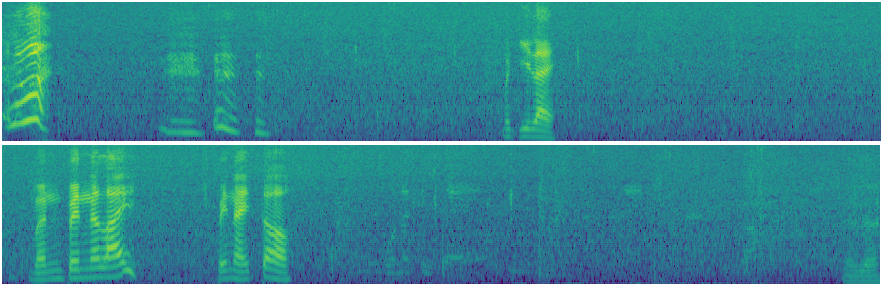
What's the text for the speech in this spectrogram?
อะไรวะ เมื่อกี้อะไร มันเป็นอะไร ไปไหนต่อโมนาติแล้วไม่เลย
